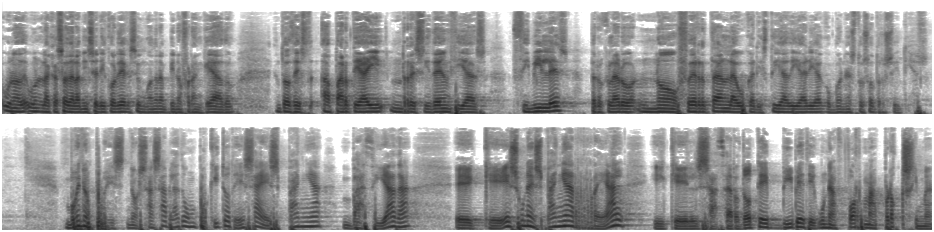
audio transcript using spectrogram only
una, la Casa de la Misericordia que se encuentra en Pino Franqueado. Entonces, aparte hay residencias civiles, pero claro, no ofertan la Eucaristía diaria como en estos otros sitios. Bueno, pues nos has hablado un poquito de esa España vaciada eh, que es una España real y que el sacerdote vive de una forma próxima,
